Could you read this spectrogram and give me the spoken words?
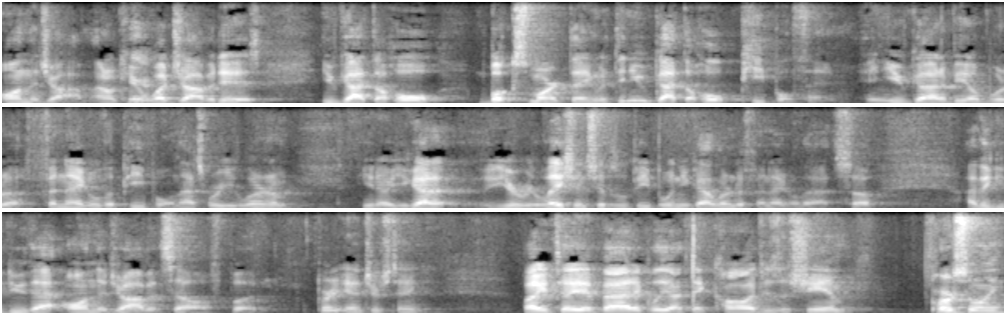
on the job. I don't care Yeah. what job it is. You've got the whole book smart thing, but then you've got the whole people thing, and you've got to be able to finagle the people, and that's where you learn them. You know, you got to, your relationships with people, and you got to learn to finagle that. So, I think you do that on the job itself, but pretty interesting. If I can tell you emphatically, I think college is a sham. Personally,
